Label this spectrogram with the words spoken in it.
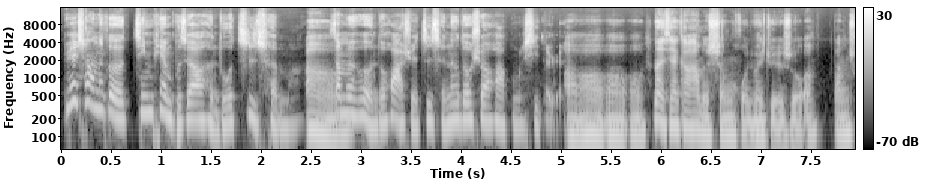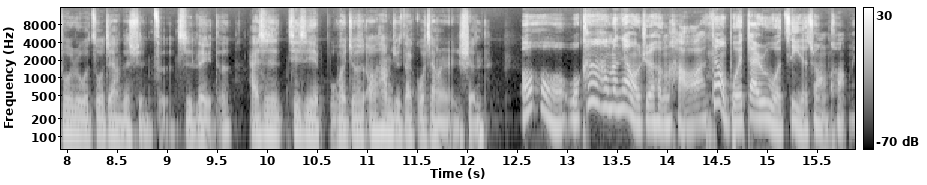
因为像那个晶片不是要很多制成吗？嗯，上面会有很多化学制成，那个都需要化工系的人。哦哦哦，那你现在看到他们的生活，你会觉得说，哦，当初如果做这样的选择之类的，还是其实也不会，就是哦，他们就在过这样的人生，哦，我看到他们那样，我觉得很好啊，但我不会带入我自己的状况诶、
